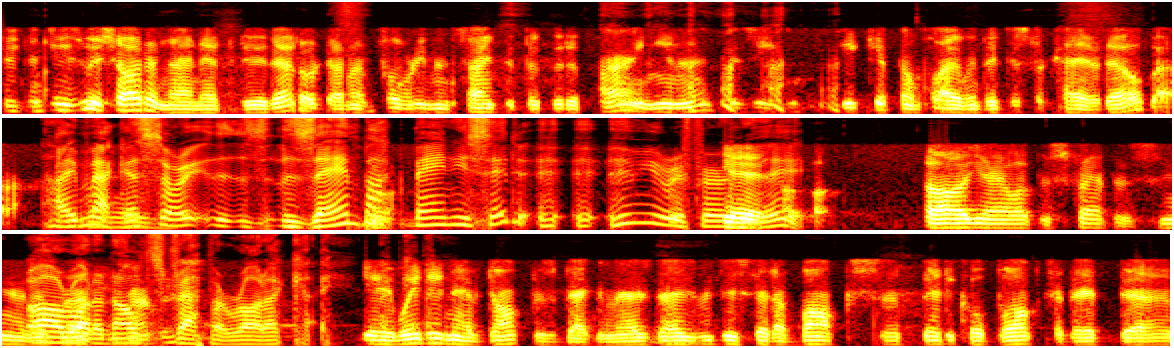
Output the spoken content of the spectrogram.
thinking, geez, wish I'd have known how to do that or done it for him and saved it a bit of pain, you know, because he, he kept on playing with a dislocated elbow. Hey, Macca, sorry, the Zambuk man you said, who are you referring yeah, to there? Oh, yeah, like the strappers. You know, oh, right, an old strapper, right, okay. Yeah, we didn't have doctors back in those days. We just had a box, a medical box that had uh,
